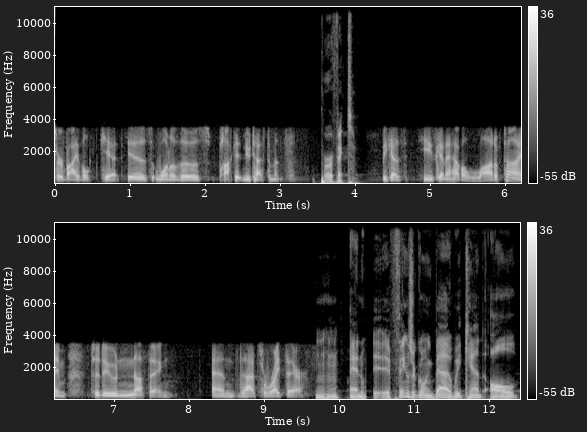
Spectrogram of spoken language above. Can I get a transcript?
survival kit is one of those pocket New Testaments. Perfect. Because he's going to have a lot of time to do nothing, and that's right there. Mm-hmm. And if things are going bad, we can't all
